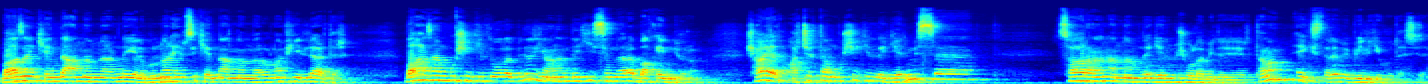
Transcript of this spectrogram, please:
Bazen kendi anlamlarında gelir. Bunlar hepsi kendi anlamları olan fiillerdir. Bazen bu şekilde olabilir. Yanındaki isimlere bakayım diyorum. Şayet açıktan bu şekilde gelmişse Sara'nın anlamında gelmiş olabilir. Tamam? Ekstra bir bilgi bu da size.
